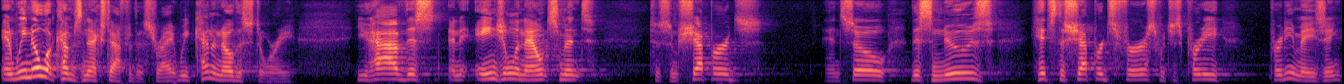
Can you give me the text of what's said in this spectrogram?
And we know what comes next after this, right? We kind of know the story. You have this an angel announcement to some shepherds. And so this news hits the shepherds first, which is pretty, pretty amazing.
